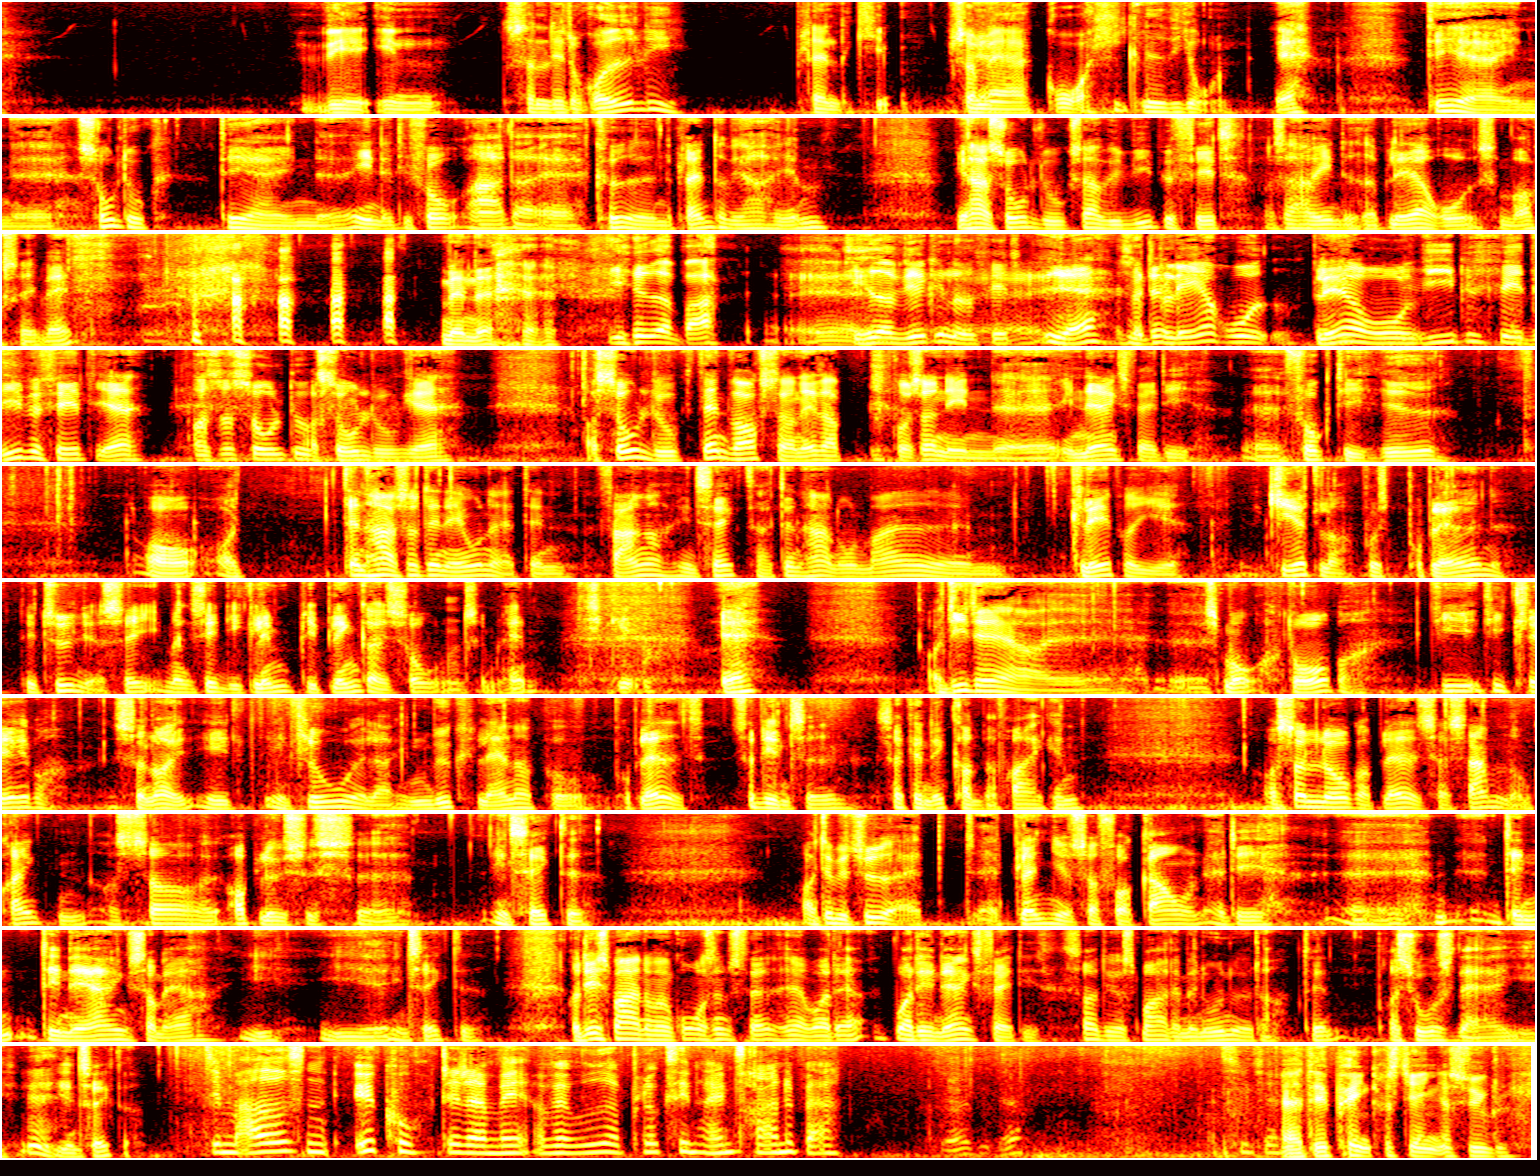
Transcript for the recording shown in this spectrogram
ved en sådan lidt rødlig plante, Kim, som Ja. ja. er gror helt nede i jorden. Det er en øh, solduk. Det er en, øh, en af de få arter af kødædende planter, vi har herhjemme. Vi har solduk, så har vi vibefedt, og så har vi en, der hedder blærerod, som vokser i vand. Men øh, De hedder bare, de hedder virkelig noget fedt. ja, Altså det, blærerod, blærerod, vibefedt vibefedt, ja, og så solduk. og solduk, ja. Og solduk, den vokser netop på sådan en, øh, en næringsfattig, øh, fugtig hede. Og, og den har så den evne, at den fanger insekter. Den har nogle meget øh, klæbrige kirtler på, på bladene. Det er tydeligt at se. Man kan se, at de, glim, de blinker i solen simpelthen. Skinner. Ja, og de der øh, øh, små dråber, de, de klæber. Så når et, en flue eller en myg lander på, på bladet, så bliver den siddende. Så kan den ikke komme derfra igen. Og så lukker bladet sig sammen omkring den, og så opløses øh, insektet. Og det betyder, at, at planten jo så får gavn af det, øh, den, det næring, som er i, i øh, insektet. Og det er smart, når man går sådan et sted her, hvor det, er, hvor det er næringsfattigt, så er det jo smart, at man udnytter den ressource, der er i, Ja. i insekter. Det er meget sådan øko, det der med at være ude og plukke sin egen tranebær. Synes jeg. Ja, det er pænt Christiania-cykel.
